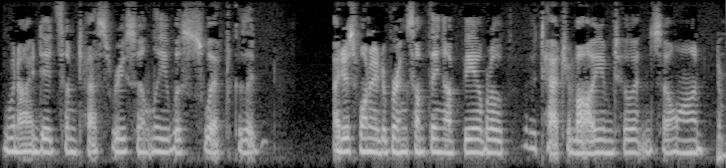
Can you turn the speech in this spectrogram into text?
when I did some tests recently was Swift because I, I just wanted to bring something up, be able to attach a volume to it, and so on. Yep.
